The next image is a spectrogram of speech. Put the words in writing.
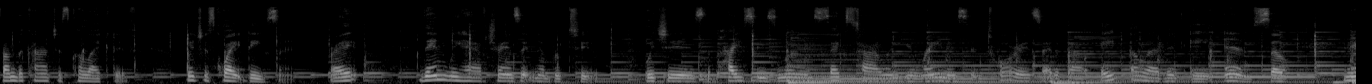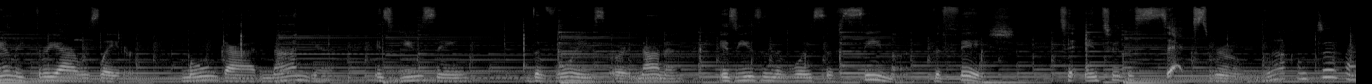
from the conscious collective, which is quite decent, right? Then we have transit number two, which is the Pisces moon sextiling Uranus and Taurus at about 8 11 a.m. So, nearly three hours later, moon god Nanya is using the voice, or Nana, is using the voice of Sema, the fish, to enter the sex room. Welcome to my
